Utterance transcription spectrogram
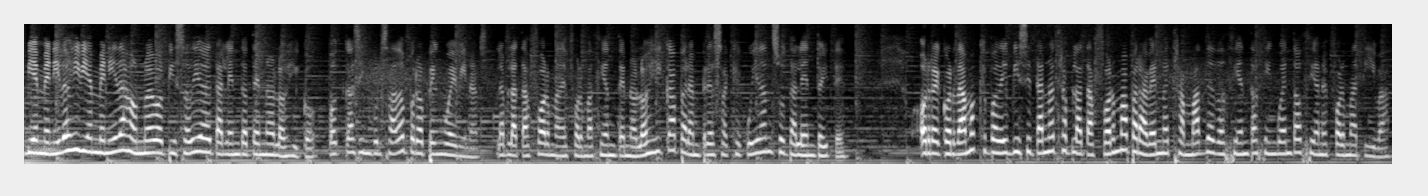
Bienvenidos y bienvenidas a un nuevo episodio de Talento Tecnológico, podcast impulsado por Open Webinars, la plataforma de formación tecnológica para empresas que cuidan su talento IT. Os recordamos que podéis visitar nuestra plataforma para ver nuestras más de 250 opciones formativas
